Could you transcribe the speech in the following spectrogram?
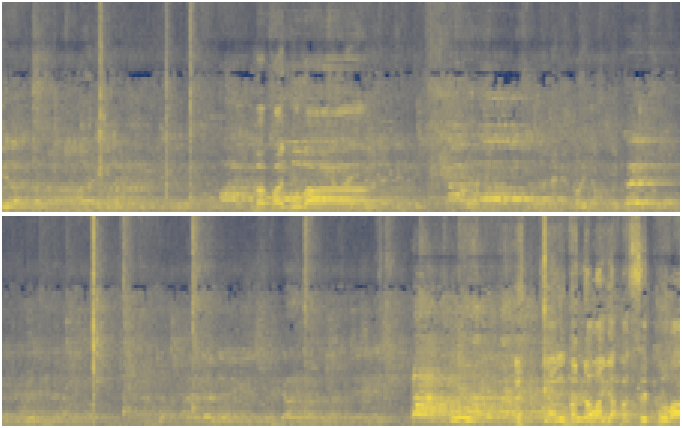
ดีล่ะมาไฟโบว์บ่าโอ้เสียเลยมัดต่อว่ะอย่ามา10โบว์บ่า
